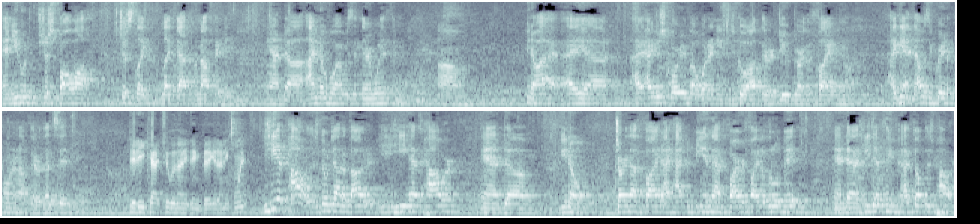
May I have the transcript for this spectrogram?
and you don't just fall off just like, like that for nothing. And, and uh, I know who I was in there with, and um, you know, I I, uh, I, I just worry about what I needed to go out there and do during the fight. And again, that was a great opponent out there. That's it. Did he catch you with anything big at any point? He had power. There's no doubt about it. He, he had power, and um, you know, during that fight, I had to be in that firefight a little bit, and, and uh, he definitely, I felt his power,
